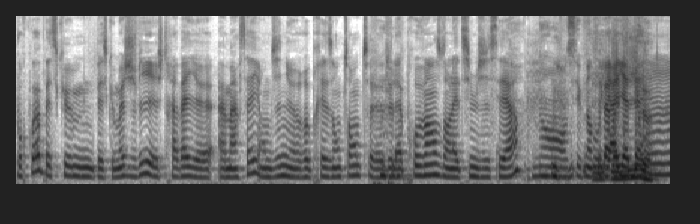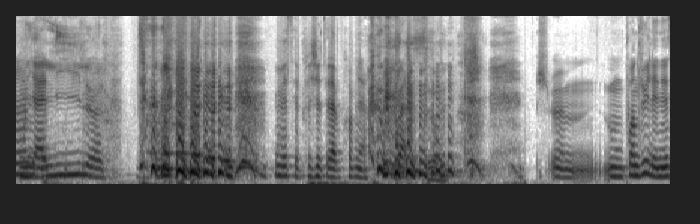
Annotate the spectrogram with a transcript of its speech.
Pourquoi? Parce que, parce que moi, je vis et je travaille euh, à Marseille en digne représentante euh, de la province dans la team JCA. Non, c'est faux. Il y a, Lille. Il y a Lille. mais c'est j'étais la première. voilà. Euh, mon point de vue, il est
